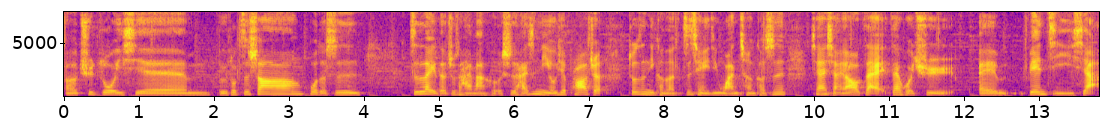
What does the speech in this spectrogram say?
呃去做一些，比如说智商或者是之类的，就是还蛮合适。还是你有一些 project，就是你可能之前已经完成，可是现在想要再再回去哎编辑一下，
